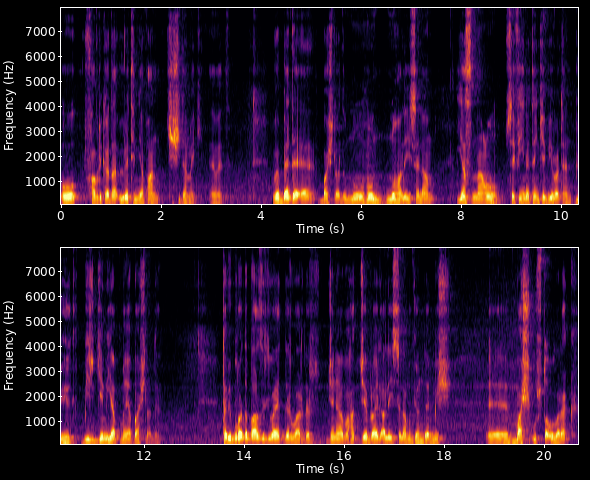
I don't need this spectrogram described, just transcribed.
o fabrikada üretim yapan kişi demek. Evet. Ve bede'e başladı Nuh'un Nuh Aleyhisselam yasna'u sefineten kebireten büyük bir gemi yapmaya başladı. Tabi burada bazı rivayetler vardır. Cenab-ı Hak Cebrail Aleyhisselam'ı göndermiş. Ee, baş usta olarak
